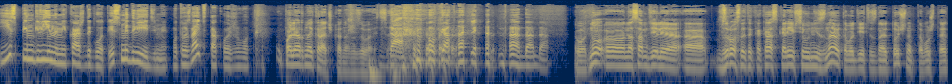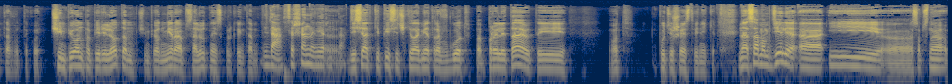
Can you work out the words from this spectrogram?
и с пингвинами каждый год, и с медведями. Вот вы знаете такое животное? Полярная крачка она называется. Да, угадали. Да, да, да. Вот. Ну, э, на самом деле, э, взрослые-то как раз, скорее всего, не знают, а вот дети знают точно, потому что это вот такой чемпион по перелетам, чемпион мира абсолютно, сколько они там... Да, совершенно верно, э, да. Десятки тысяч километров в год пролетают, и вот путешественники. На самом деле, э, и, э, собственно,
